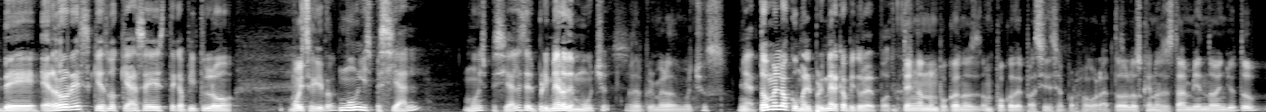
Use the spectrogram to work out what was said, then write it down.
de errores, que es lo que hace este capítulo Muy seguido. muy especial. Muy especial. Es el primero de muchos. Es el primero de muchos. Mira, tómenlo como el primer capítulo del podcast. Tengan un poco, un poco de paciencia, por favor, a todos los que nos están viendo en YouTube.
